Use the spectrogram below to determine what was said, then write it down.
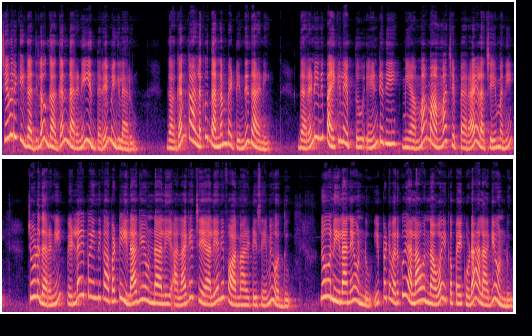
చివరికి గదిలో గగన్ ధరణి ఇద్దరే మిగిలారు. గగన్ కాళ్ళకు దండం పెట్టింది ధరణి. ధరణిని పైకి లేపుతూ ఏంటిది? మీ అమ్మ మా అమ్మ చెప్పారా ఇలా చేయమని? చూడు ధరణి పెళ్ళైపోయింది కాబట్టి ఇలాగే ఉండాలి అలాగే చేయాలి అని ఫార్మాలిటీస్ ఏమీ వద్దు. నువ్వు నీలానే ఉండు. ఇప్పటి వరకు ఎలా ఉన్నావో ఇకపై కూడా అలాగే ఉండు.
